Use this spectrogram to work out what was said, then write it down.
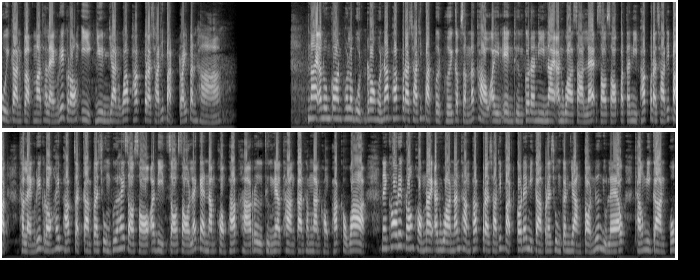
คุยกันกลับมาถแถลงเรียกร้องอีกยืนยันว่าพักประชาธิปัตย์ไร้ปัญหา นายอลงกรพลบุตรรองหัวหน้าพักประชาธิปัตย์เปิดเผยกับสำนักข่าว INN ถึงกรณีนายอันวาสารและสสปัตตานีพักประชาธิปัตย์แถลงเรียกร้องให้พักจัดการประชุมเพื่อให้สสอดีตสสและแกนนำของพักหารือถึงแนวทางการทำงานของพักเขาว่า ในข้อเรียกร้องของนายอันวานั้นทางพักประชาธิปัตย์ก็ได้มีการประชุมกันอย่างต่อเนื่องอยู่แล้ว ทั้งมีการพบ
